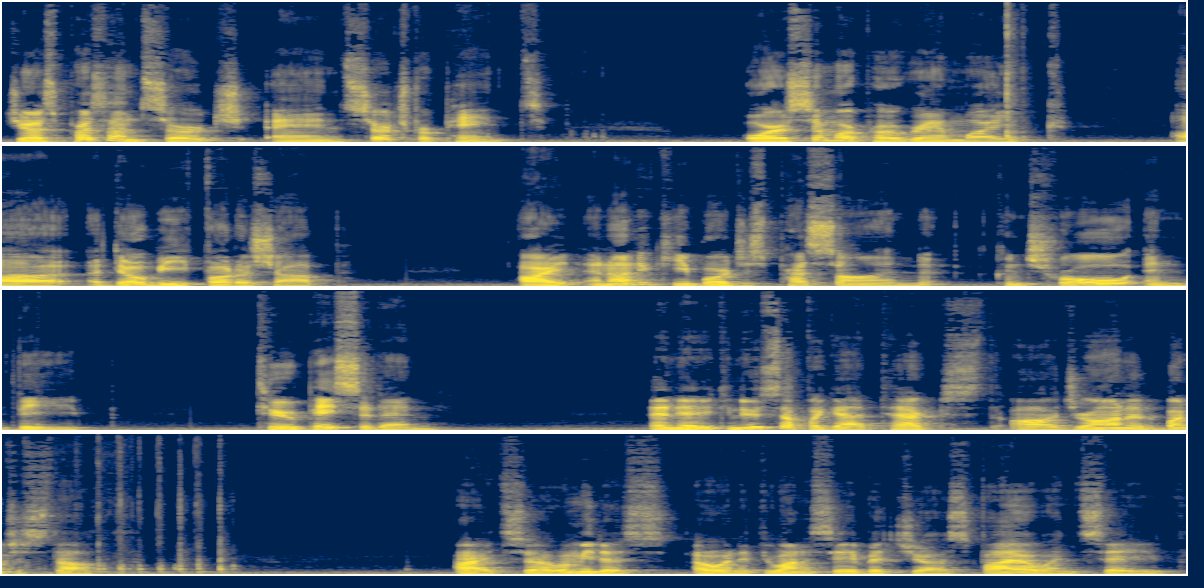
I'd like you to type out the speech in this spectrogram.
just press on search and search for Paint or a similar program like uh, Adobe Photoshop. All right, and on your keyboard, just press on Control and V to paste it in. And yeah, you can do stuff like add text, uh, draw on it, a bunch of stuff. All right, so let me just, oh, and if you want to save it, just file and save.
